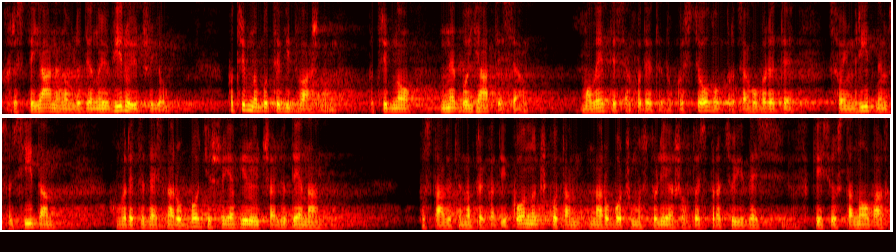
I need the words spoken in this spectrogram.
християнином, людиною віруючою, потрібно бути відважним, потрібно не боятися молитися, ходити до костьолу, про це говорити своїм рідним, сусідам, говорити десь на роботі, що я віруюча людина. Поставити, наприклад, іконочку там на робочому столі, якщо хтось працює десь в якихось установах,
